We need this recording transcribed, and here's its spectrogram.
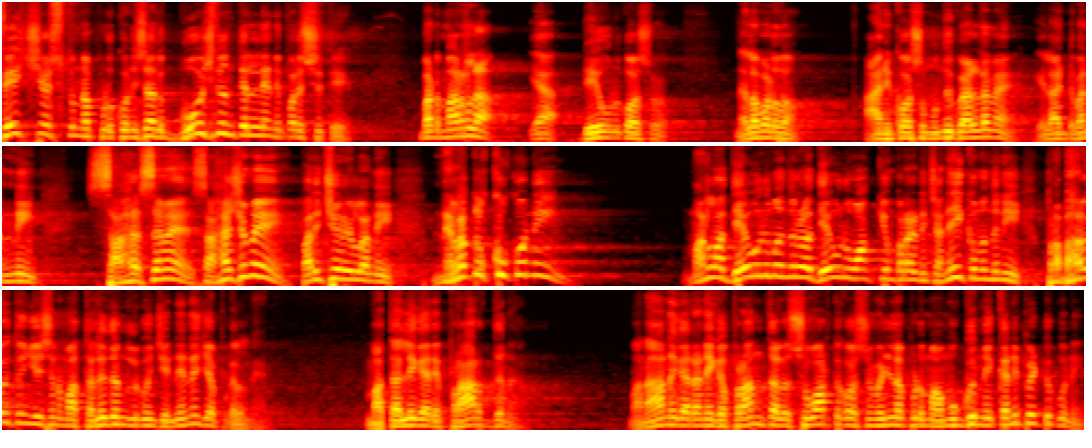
ఫేస్ చేస్తున్నప్పుడు కొన్నిసార్లు భోజనం తెలియని పరిస్థితి. బట్ మరలా యా దేవుని కోసం నిలబడదాం. ఆయన కోసం ముందుకు వెళ్ళడమే. ఇలాంటివన్నీ సహజమే సహజమే పరిచర్యలని నిలదొక్కుని మరలా దేవుని మందిలో దేవుని వాక్యం ప్రకటించి అనేక మందిని ప్రభావితం చేసిన మా తల్లిదండ్రుల గురించి నేనే చెప్పగలను. మా తల్లిగారి ప్రార్థన మా నాన్నగారు అనేక ప్రాంతాలు సువార్త కోసం వెళ్ళినప్పుడు మా ముగ్గురిని కనిపెట్టుకుని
